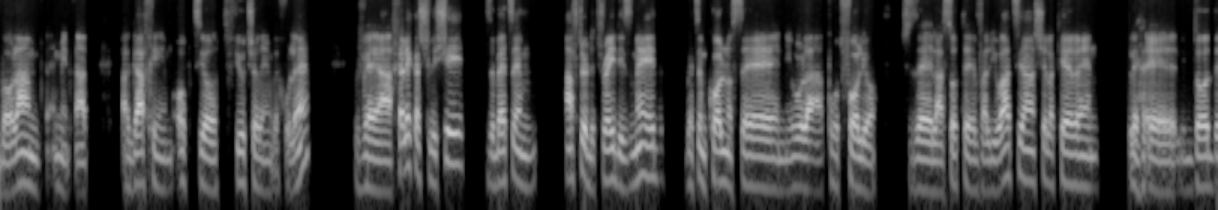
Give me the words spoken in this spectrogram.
בעולם, מבחינת אג"חים, אופציות, פיוטרים וכולי, והחלק השלישי זה בעצם after the trade is made, בעצם כל נושא ניהול הפורטפוליו, שזה לעשות valuation של הקרן, למדוד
